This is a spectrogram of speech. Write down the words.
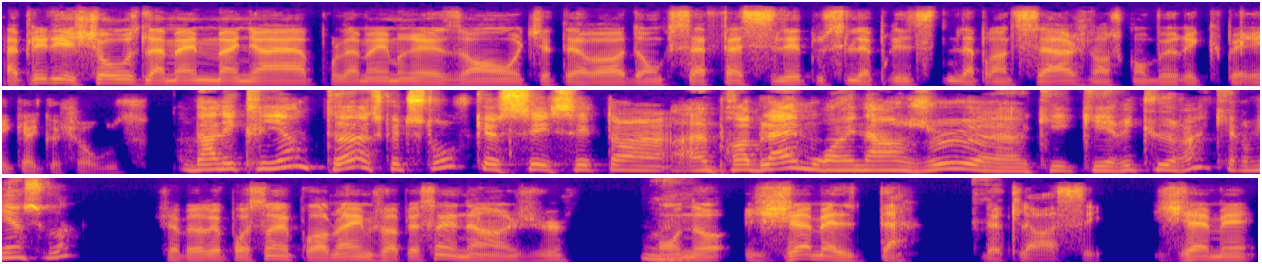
Appeler les choses de la même manière, pour la même raison, etc. Donc, ça facilite aussi l'apprentissage lorsqu'on veut récupérer quelque chose. Dans les clients que tu as, est-ce que tu trouves que c'est un, problème ou un enjeu euh, qui, est récurrent, qui revient souvent? Je n'appellerais pas ça un problème, je vais appeler ça un enjeu. On n'a jamais le temps de classer. Jamais,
